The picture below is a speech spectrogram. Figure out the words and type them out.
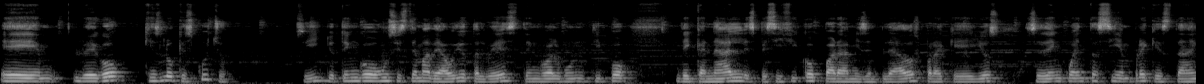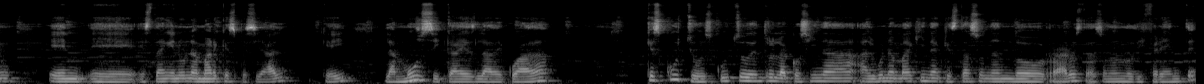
Eh, luego, ¿qué es lo que escucho? ¿Sí? Yo tengo un sistema de audio tal vez, tengo algún tipo de canal específico para mis empleados para que ellos se den cuenta siempre que están en, eh, están en una marca especial. La música es la adecuada, ¿Qué escucho? Escucho dentro de la cocina alguna máquina que está sonando raro, está sonando diferente.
